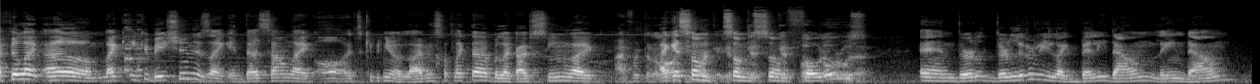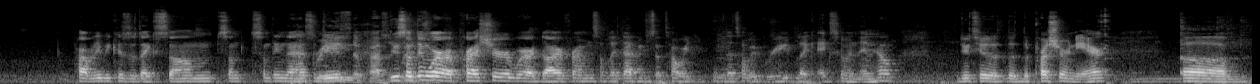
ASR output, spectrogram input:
I feel like um like incubation is like it does sound like oh it's keeping you alive and stuff like that, but like I've seen like I've heard that a lot I guess some get- some get- some get fucked over with photos, and they're they're literally like belly down, laying down, probably because of like some some something that has to do do something where a pressure, where a diaphragm and stuff like that, because that's how we that's how we breathe, like exhale and inhale, due to the, the pressure in the air. Um,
